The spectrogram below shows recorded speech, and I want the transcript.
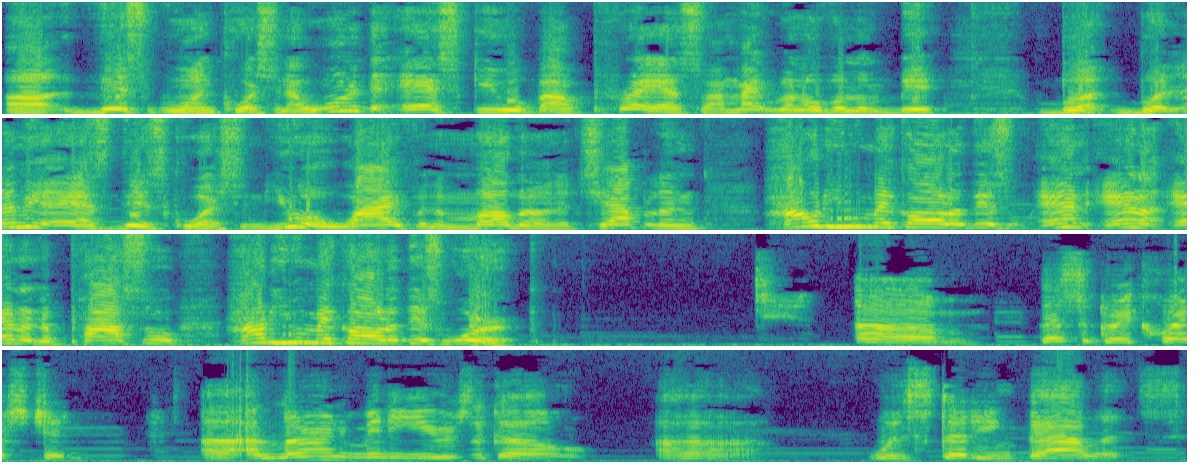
uh, this one question. I wanted to ask you about prayer, so I might run over a little bit. But but let me ask this question. You're a wife and a mother and a chaplain. How do you make all of this and and, a, and an apostle? How do you make all of this work? Um that's a great question. Uh, I learned many years ago uh, when studying balance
